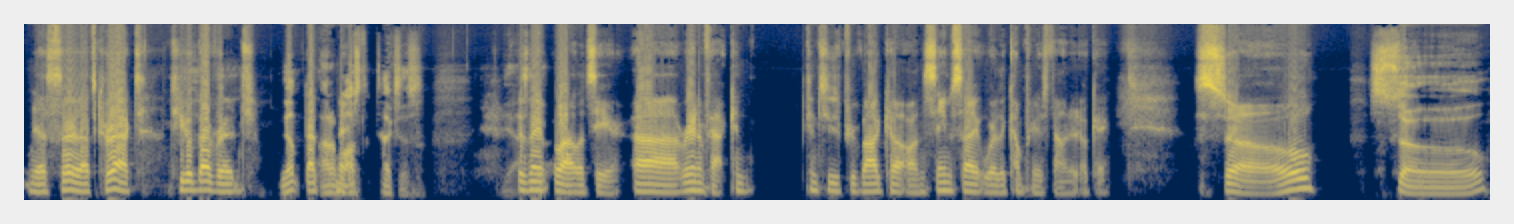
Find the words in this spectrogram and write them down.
Yes, sir. That's correct. Tito Beveridge. Yep, That's out of nice. Austin, Texas. His name. Well, let's see here. Uh, random fact. Can continues to vodka on same site where the company was founded. Okay. So So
